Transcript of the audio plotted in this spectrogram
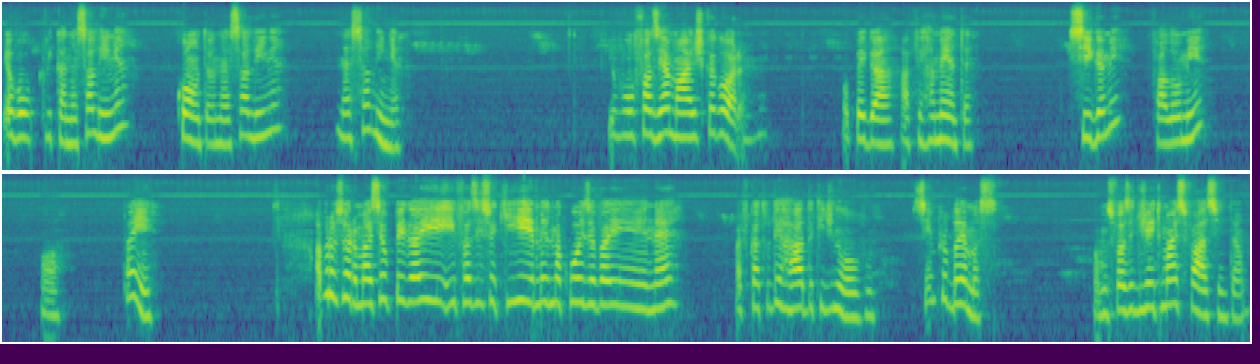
Eu vou clicar nessa linha, conta nessa linha, nessa linha. Eu vou fazer a mágica agora. Vou pegar a ferramenta. Siga-me, follow me. Ó, tá aí. Ah, professora, mas se eu pegar e, e fazer isso aqui, a mesma coisa vai, né? Vai ficar tudo errado aqui de novo. Sem problemas. Vamos fazer de jeito mais fácil, então.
